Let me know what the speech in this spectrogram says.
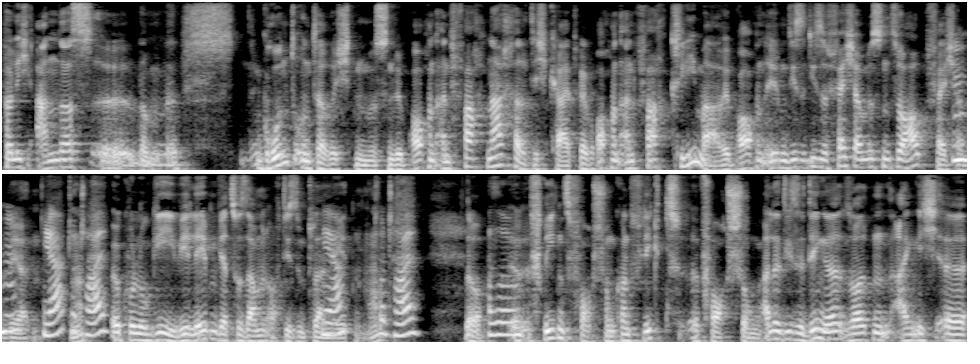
völlig anders äh, Grund unterrichten müssen. Wir brauchen ein Fach Nachhaltigkeit, wir brauchen ein Fach Klima, wir brauchen eben diese, diese Fächer müssen zu Hauptfächern mhm. werden. Ja, total. Ja? Ökologie, wie leben wir zusammen auf diesem Planeten? Ja, total. So, also, äh, Friedensforschung, Konfliktforschung, alle diese Dinge sollten eigentlich äh,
